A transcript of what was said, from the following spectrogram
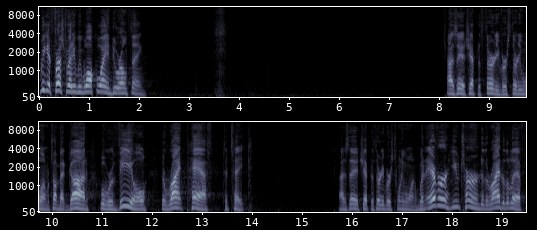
we get frustrated, we walk away and do our own thing. Isaiah chapter 30, verse 31. We're talking about God will reveal the right path to take. Isaiah chapter 30, verse 21. Whenever you turn to the right or the left,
